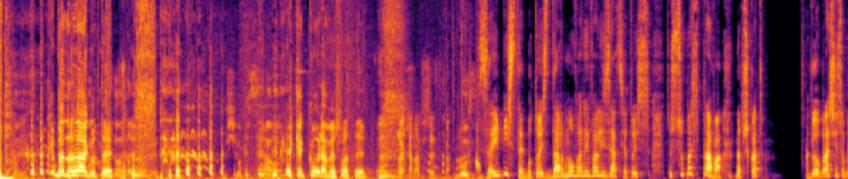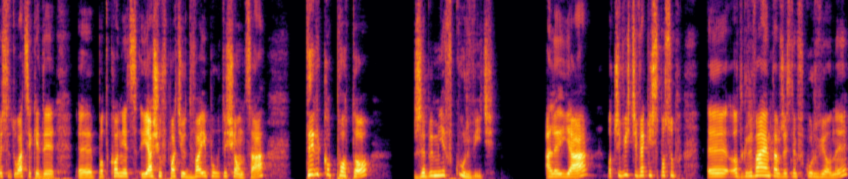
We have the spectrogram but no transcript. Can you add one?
Chyba na lagu, ty. się obsrałem. Jaka kura weszła, ty. Taka na wszystko. Boost. Zajebiste, bo to jest darmowa rywalizacja, to jest, to jest super sprawa. Na przykład wyobraźcie sobie sytuację, kiedy e, pod koniec Jasiu wpłacił 2,5 tysiąca tylko po to, żeby mnie wkurwić. Ale ja oczywiście w jakiś sposób e, odgrywałem tam, że jestem wkurwiony,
